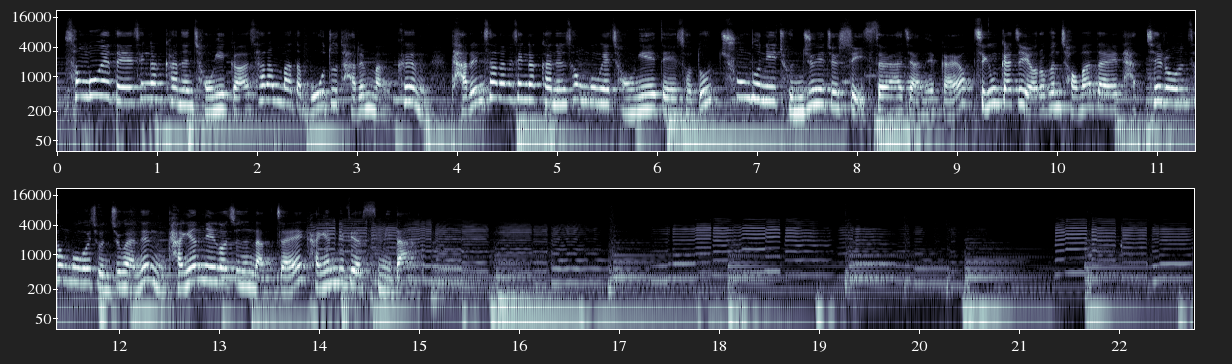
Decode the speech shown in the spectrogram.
성공에 대해 생각하는 정의가 사람마다 모두 다른 만큼 다른 사람이 생각하는 성공의 정의에 대해서도 충분히 존중해 줄 수 있어야 하지 않을까요? 지금까지 여러분 저마다의 다채로운 성공을 존중하는 강연 읽어주는 남자의 강연 리뷰였습니다.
